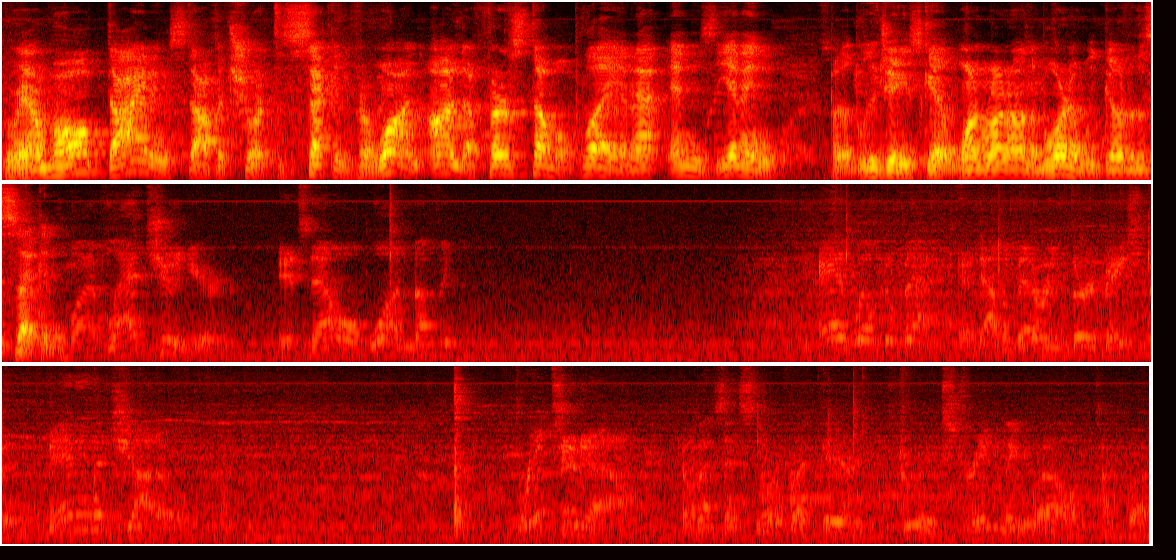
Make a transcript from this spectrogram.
Ground ball, diving stop at short to second for one, on to first double play, and that ends the inning But the Blue Jays get one run on the board and we go to the second. By Vlad Jr. It's now a 1 nothing. And welcome back. And now the veteran third baseman, Manny Machado. 3-2 now. Well, that's that slurve right there. Threw it extremely well. Talk about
